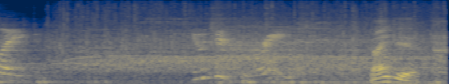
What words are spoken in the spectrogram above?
Like, you did great. Thank you.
